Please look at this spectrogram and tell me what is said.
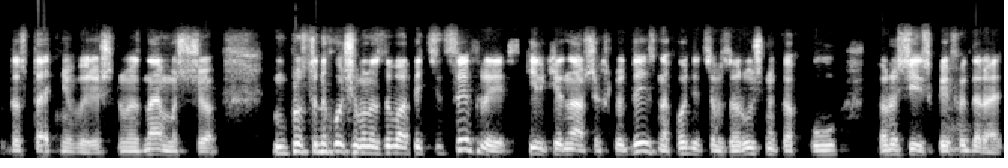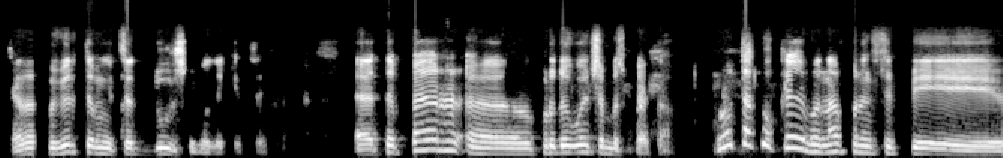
достатньо вирішено. Ми знаємо, що ми просто не хочемо називати ці цифри, скільки наших людей знаходяться в заручниках у Російської Федерації. Але повірте мені, це дуже великі цифри. Е, тепер е, продовольча безпека. Ну так окей, вона в принципі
